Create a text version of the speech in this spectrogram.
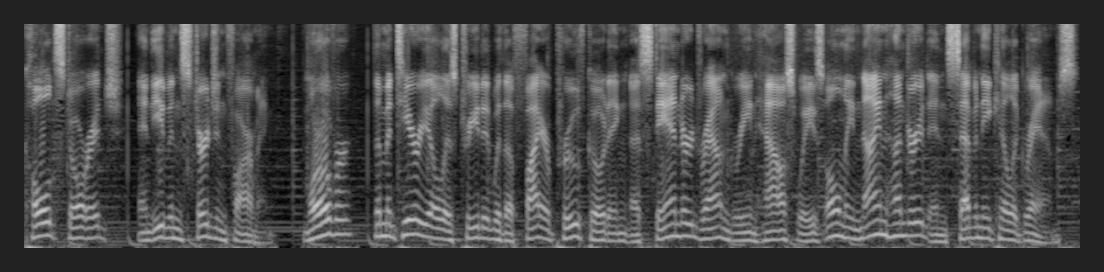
cold storage, and even sturgeon farming. Moreover, the material is treated with a fireproof coating. A standard round greenhouse weighs only 970 kilograms.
